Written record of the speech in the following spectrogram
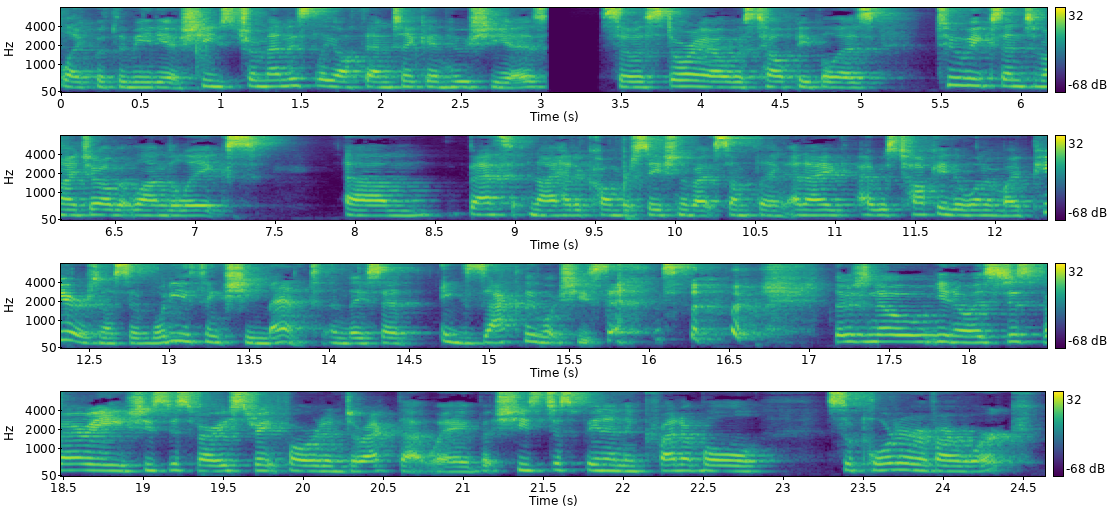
like with the media. She's tremendously authentic in who she is. So a story I always tell people is, two weeks into my job at Land Lakes, um, Beth and I had a conversation about something, and I, I was talking to one of my peers, and I said, "What do you think she meant?" And they said exactly what she said. There's no, you know, it's just very. She's just very straightforward and direct that way. But she's just been an incredible supporter of our work.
